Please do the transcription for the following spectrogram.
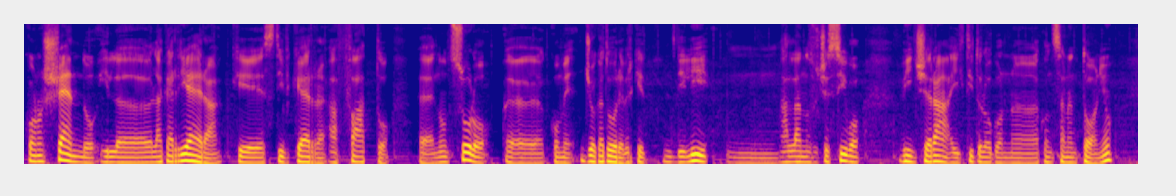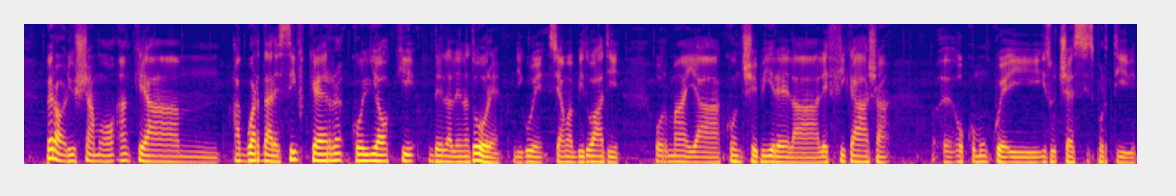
conoscendo il, la carriera che Steve Kerr ha fatto eh, non solo eh, come giocatore perché di lì mh, all'anno successivo vincerà il titolo con, con San Antonio però riusciamo anche a, a, guardare Steve Kerr con gli occhi dell'allenatore, di cui siamo abituati ormai a concepire la, l'efficacia eh, o comunque i, i, successi sportivi.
